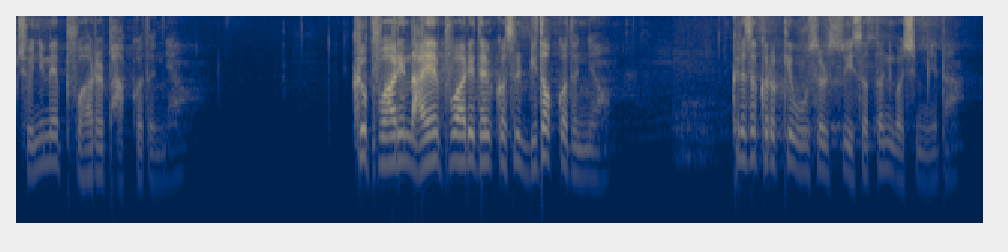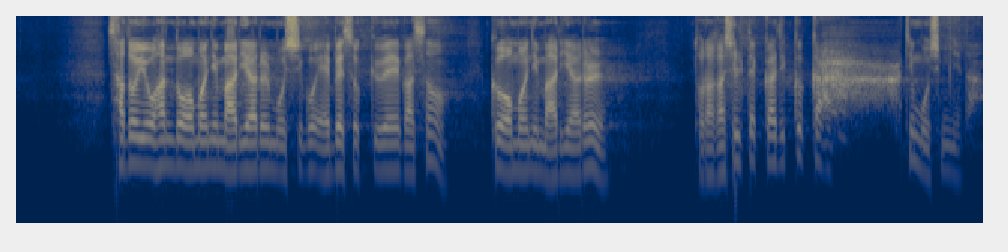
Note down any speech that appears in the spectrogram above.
주님의 부활을 봤거든요. 그 부활이 나의 부활이 될 것을 믿었거든요. 그래서 그렇게 웃을 수 있었던 것입니다. 사도 요한도 어머니 마리아를 모시고 에베소 교회에 가서 그 어머니 마리아를 돌아가실 때까지 끝까지 모십니다.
